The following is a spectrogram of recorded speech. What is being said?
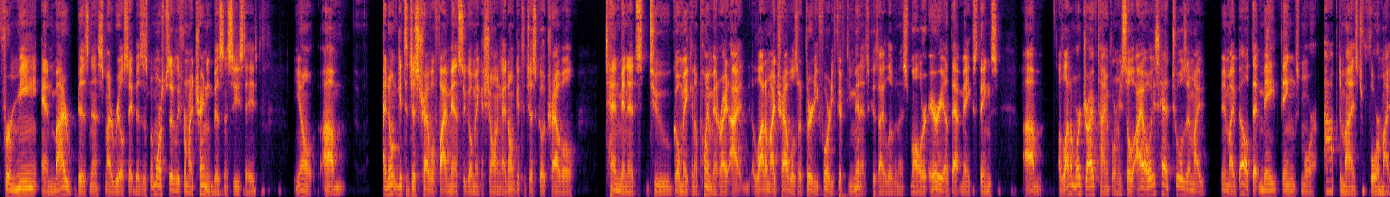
for me and my business, my real estate business, but more specifically for my training business these days, you know, um, I don't get to just travel five minutes to go make a showing. I don't get to just go travel 10 minutes to go make an appointment, right? I, a lot of my travels are 30, 40, 50 minutes because I live in a smaller area that makes things, um, a lot of more drive time for me. So I always had tools in my, in my belt that made things more optimized for my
